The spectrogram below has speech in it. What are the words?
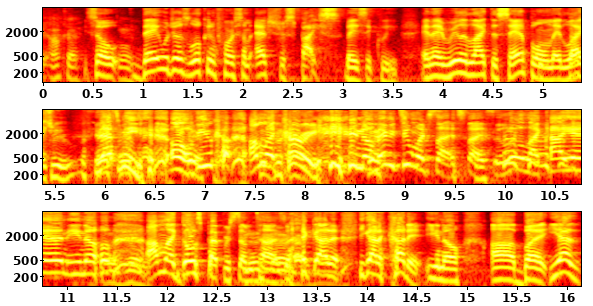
be- okay. So they were just looking for some extra spice, basically, and they really liked the sample, and they liked you. That's me. Oh, if you, I'm like curry, you know, maybe too much spice, a little like cayenne, you know. I'm like ghost pepper sometimes. That's I gotta, you gotta cut it, you know. Uh, but yeah,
